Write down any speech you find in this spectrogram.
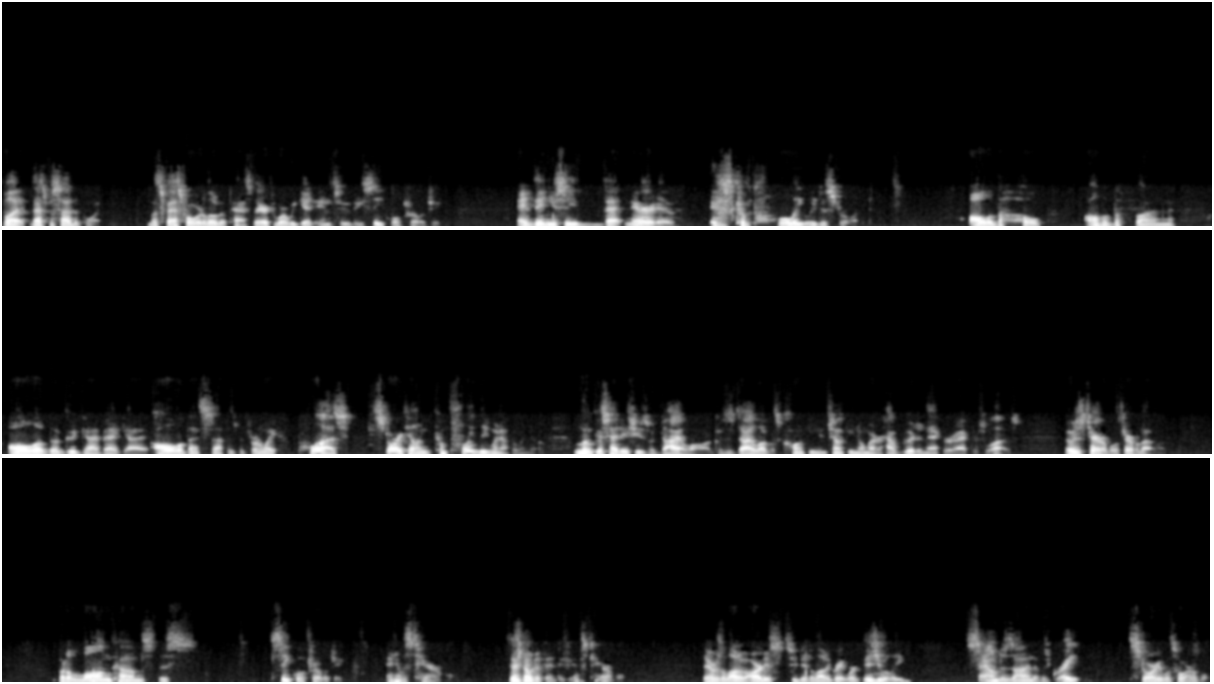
But that's beside the point. Let's fast forward a little bit past there to where we get into the sequel trilogy. And then you see that narrative is completely destroyed. All of the hope, all of the fun, all of the good guy, bad guy, all of that stuff has been thrown away. Plus, storytelling completely went out the window. Lucas had issues with dialogue because his dialogue was clunky and chunky no matter how good an actor or actress was. It was terrible. It was terrible dialogue. But along comes this sequel trilogy, and it was terrible. There's no defending it. Was terrible. There was a lot of artists who did a lot of great work visually, sound design that was great. Story was horrible.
